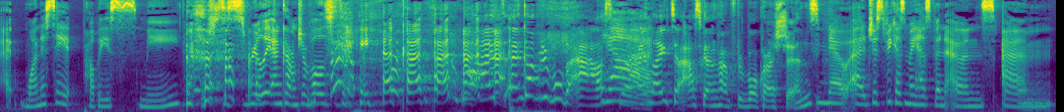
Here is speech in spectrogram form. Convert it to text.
I want to say it probably is me, It's really uncomfortable to say. well, it's uncomfortable to ask. Yeah. But I like to ask uncomfortable questions. no, uh, just because my husband owns um,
